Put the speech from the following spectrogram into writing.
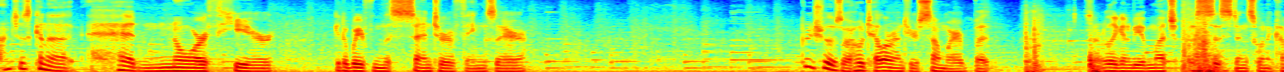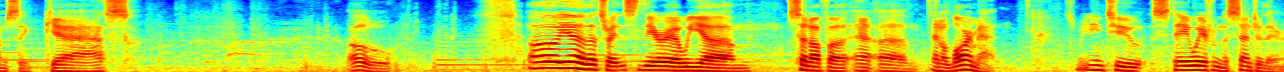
I'm just going to head north here. Get away from the center of things there. Pretty sure there's a hotel around here somewhere, but not really going to be much assistance when it comes to gas. Oh. Oh, yeah, that's right. This is the area we um, set off a, a, a, an alarm at. So we need to stay away from the center there.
